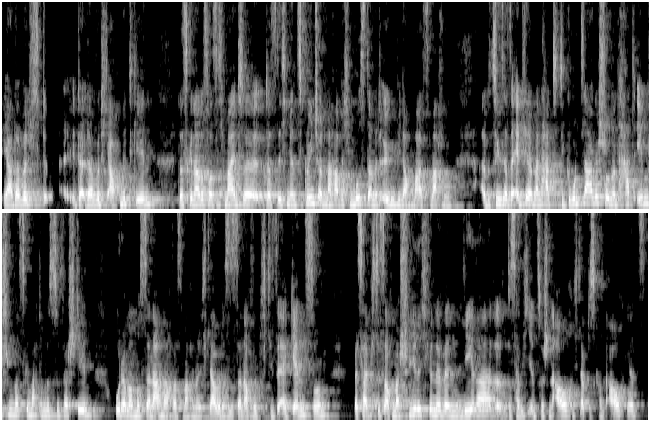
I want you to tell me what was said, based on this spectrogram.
Ja, da würde ich, da, da würde ich auch mitgehen. Das ist genau das, was ich meinte, dass ich mir einen Screenshot mache, aber ich muss damit irgendwie noch mal was machen. Beziehungsweise entweder man hat die Grundlage schon und hat eben schon was gemacht, um das zu verstehen, oder man muss danach noch was machen. Und ich glaube, das ist dann auch wirklich diese Ergänzung, weshalb ich das auch mal schwierig finde, wenn Lehrer, das habe ich inzwischen auch, ich glaube, das kommt auch jetzt,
